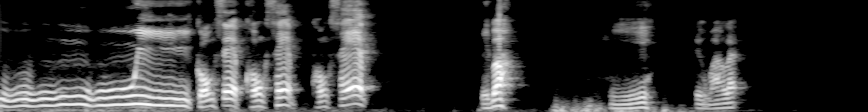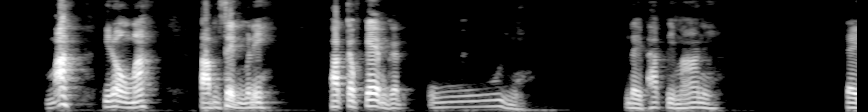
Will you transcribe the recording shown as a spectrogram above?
อุ้ยของแซบของแซบของแซบเห็นปะนี่ถึงวางแล้วมาพี่น้องมา ตำเส้นมานี่พักกับแก้มกันโอ้ยได้พักดีมานี่ได้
